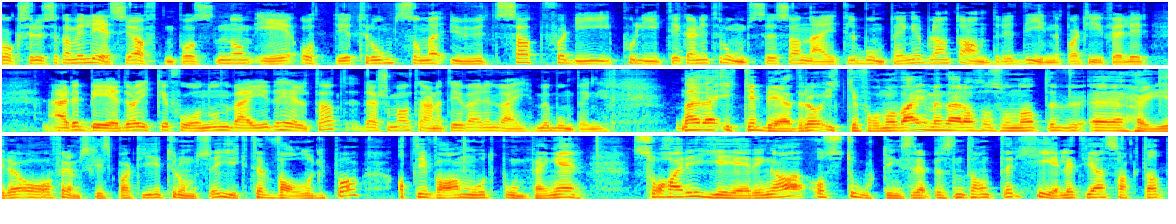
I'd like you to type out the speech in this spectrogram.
Hoksrud, så kan vi lese i Aftenposten om E80 i Troms som er utsatt fordi politikerne i Tromsø sa nei til bompenger, andre dine partifeller. Er det bedre å ikke få noen vei i det hele tatt, dersom alternativet er en vei med bompenger? Nei, det er ikke bedre å ikke få noe vei, men det er altså sånn at eh, Høyre og Fremskrittspartiet i Tromsø gikk til valg på at de var mot bompenger. Så har regjeringa og stortingsrepresentanter hele tida sagt at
